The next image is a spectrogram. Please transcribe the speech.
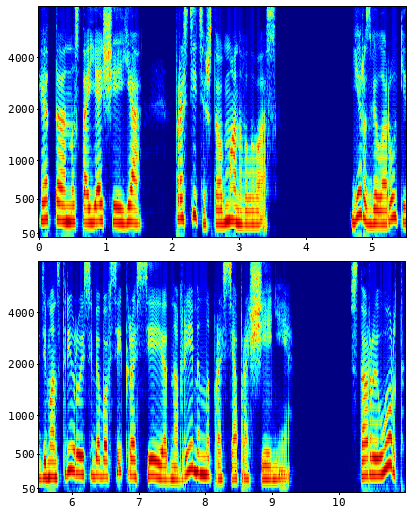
Это настоящее я. Простите, что обманывала вас». Я развела руки, демонстрируя себя во всей красе и одновременно прося прощения. Старый лорд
